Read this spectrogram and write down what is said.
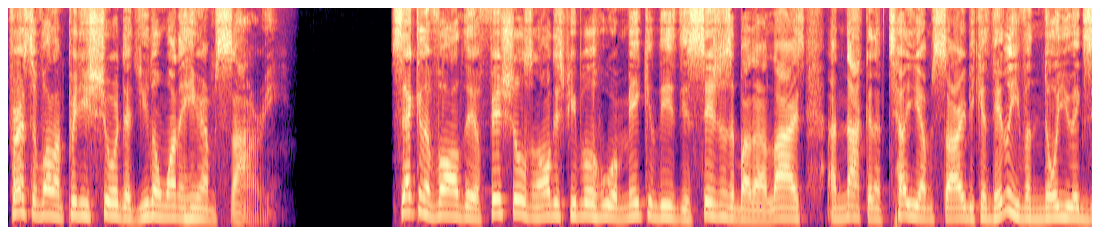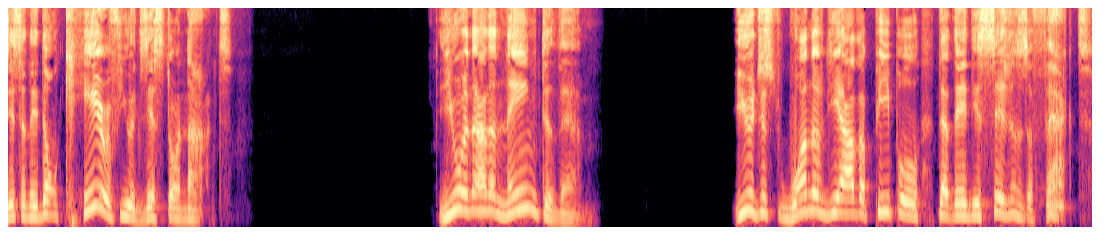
First of all, I'm pretty sure that you don't want to hear I'm sorry. Second of all, the officials and all these people who are making these decisions about our lives are not going to tell you I'm sorry because they don't even know you exist and they don't care if you exist or not. You are not a name to them. You're just one of the other people that their decisions affect.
